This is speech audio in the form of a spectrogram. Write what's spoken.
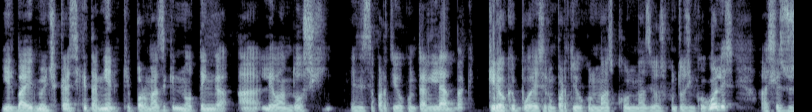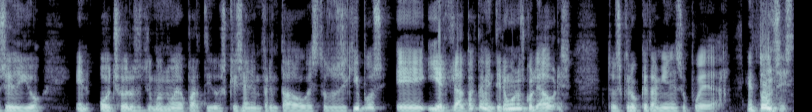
y el Bayern Munich casi que también, que por más de que no tenga a Lewandowski en este partido contra el Gladbach, creo que puede ser un partido con más, con más de 2.5 goles. Así ha sucedido en 8 de los últimos 9 partidos que se han enfrentado estos dos equipos eh, y el Gladbach también tiene buenos goleadores. Entonces creo que también eso puede dar. Entonces,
